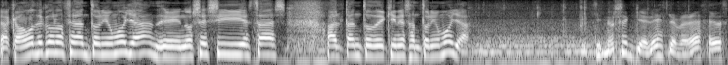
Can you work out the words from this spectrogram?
Acabamos de conocer a Antonio Moya. eh, no sé si estás al tanto de quién es Antonio Moya. Que no sé quién es, que me dejes.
